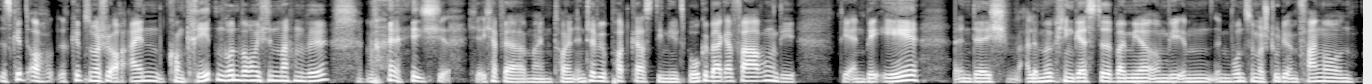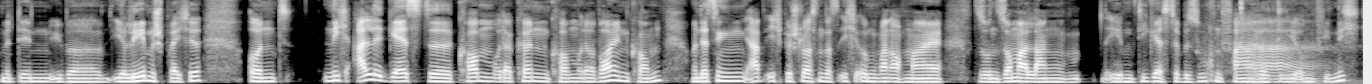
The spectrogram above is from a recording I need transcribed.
es gibt auch, es gibt zum Beispiel auch einen konkreten Grund, warum ich den machen will, weil ich, ich, ich habe ja meinen tollen Interview-Podcast, die Nils Bokeberg-Erfahrung, die die NBE, in der ich alle möglichen Gäste bei mir irgendwie im, im Wohnzimmerstudio empfange und mit denen über ihr Leben spreche. Und nicht alle Gäste kommen oder können kommen oder wollen kommen. Und deswegen habe ich beschlossen, dass ich irgendwann auch mal so einen Sommer lang eben die Gäste besuchen fahre, Ah. die irgendwie nicht,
